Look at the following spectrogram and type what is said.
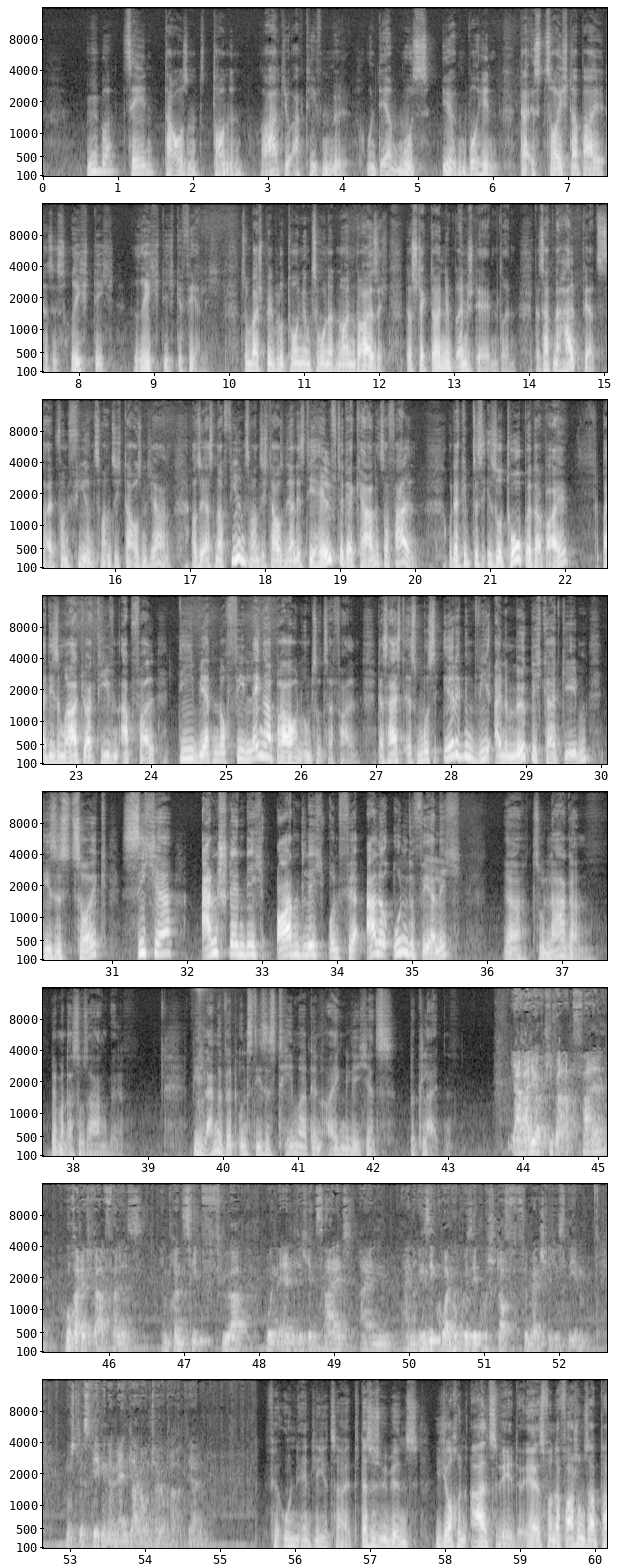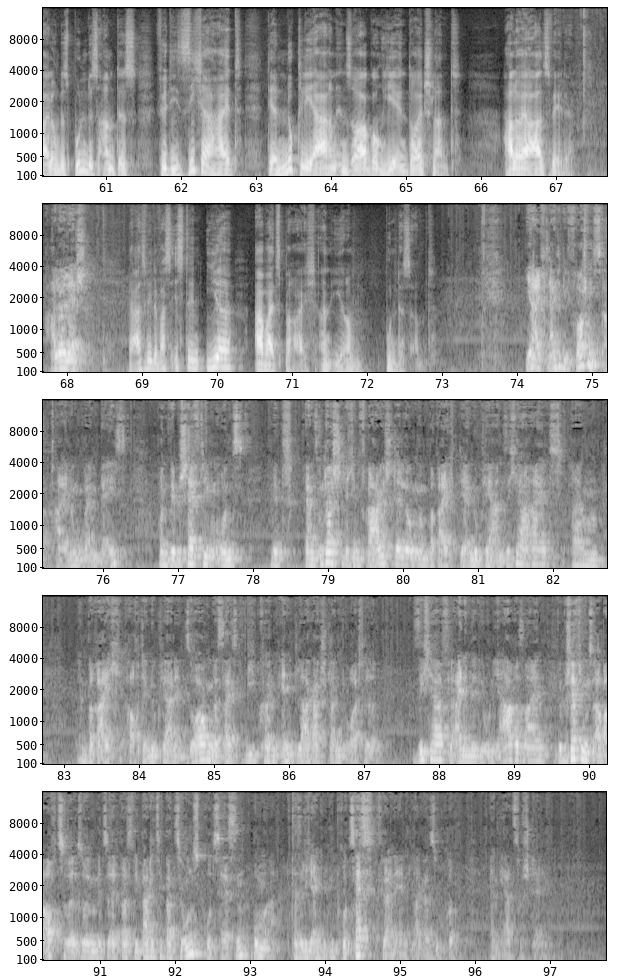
über 10.000 Tonnen radioaktiven Müll. Und der muss irgendwo hin. Da ist Zeug dabei, das ist richtig, richtig gefährlich. Zum Beispiel Plutonium 239, das steckt da in den Brennstäben drin. Das hat eine Halbwertszeit von 24.000 Jahren. Also erst nach 24.000 Jahren ist die Hälfte der Kerne zerfallen. Und da gibt es Isotope dabei, bei diesem radioaktiven Abfall, die werden noch viel länger brauchen, um zu zerfallen. Das heißt, es muss irgendwie eine Möglichkeit geben, dieses Zeug sicher anständig, ordentlich und für alle ungefährlich ja, zu lagern, wenn man das so sagen will. Wie lange wird uns dieses Thema denn eigentlich jetzt begleiten? Ja, radioaktiver Abfall, hochradioaktiver Abfall ist im Prinzip für unendliche Zeit ein, ein Risiko, ein Hochrisikostoff für menschliches Leben. Muss deswegen in einem Endlager untergebracht werden für unendliche Zeit. Das ist übrigens Jochen Alswede. Er ist von der Forschungsabteilung des Bundesamtes für die Sicherheit der nuklearen Entsorgung hier in Deutschland. Hallo, Herr Alswede. Hallo, Herr Lesch. Herr Alswede, was ist denn Ihr Arbeitsbereich an Ihrem Bundesamt? Ja, ich leite die Forschungsabteilung beim BASE und wir beschäftigen uns mit ganz unterschiedlichen Fragestellungen im Bereich der nuklearen Sicherheit, ähm, im Bereich auch der nuklearen Entsorgung. Das heißt, wie können Endlagerstandorte sicher für eine Million Jahre sein. Wir beschäftigen uns aber auch zu, so, mit so etwas wie Partizipationsprozessen, um tatsächlich einen guten Prozess für eine Endlagersuche ähm, herzustellen.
